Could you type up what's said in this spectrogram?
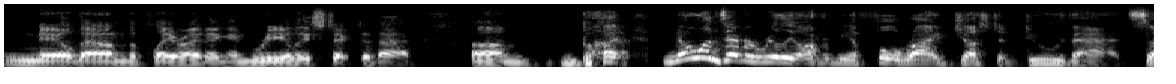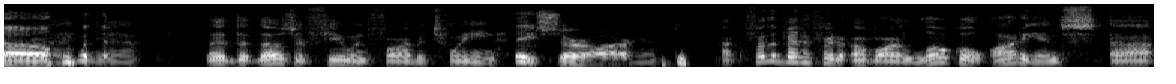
nail down the playwriting and really stick to that. Um, but no one's ever really offered me a full ride just to do that. So Right, yeah. Th- th- those are few and far between. they sure are. Yeah. Uh, for the benefit of our local audience, uh,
